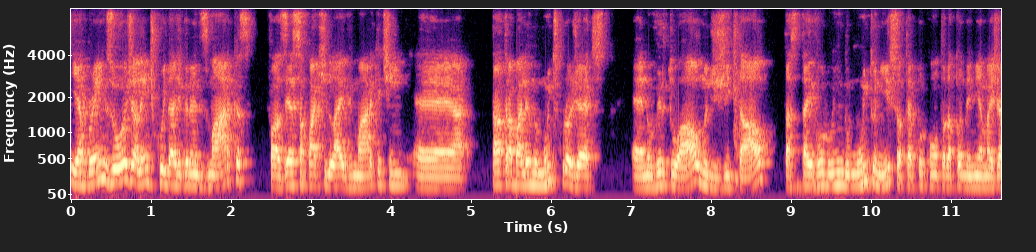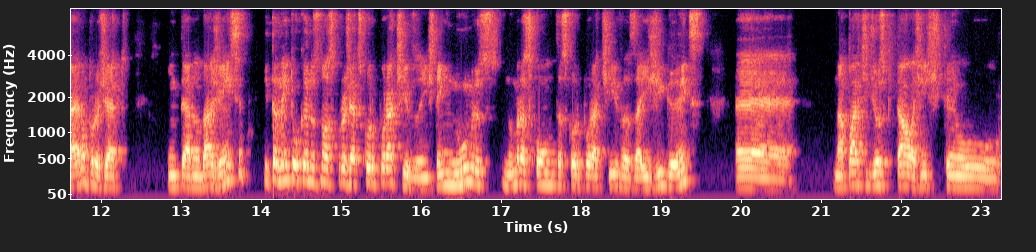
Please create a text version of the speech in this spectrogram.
e a Brains hoje, além de cuidar de grandes marcas, fazer essa parte de live marketing, está é, tá trabalhando muitos projetos é, no virtual, no digital, está tá evoluindo muito nisso, até por conta da pandemia, mas já era um projeto interno da agência, e também tocando os nossos projetos corporativos. A gente tem inúmeros, inúmeras contas corporativas aí gigantes, é, na parte de hospital, a gente tem o,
